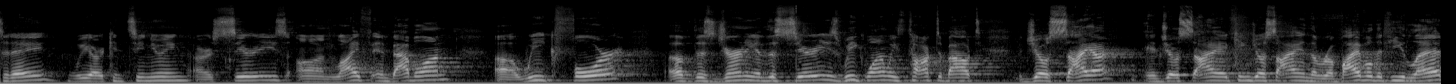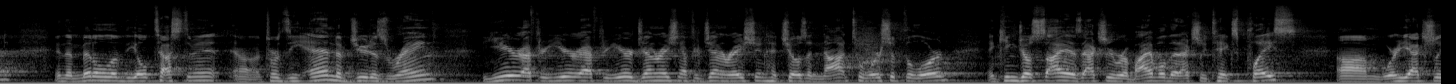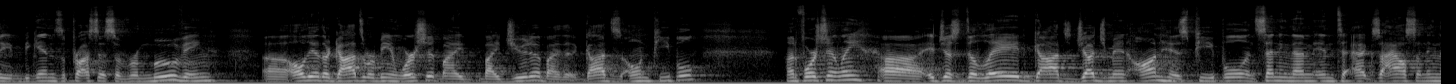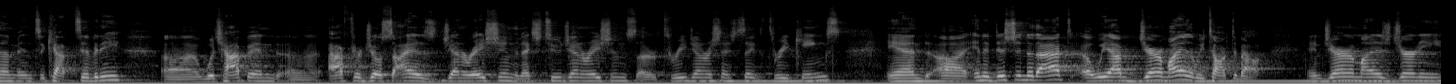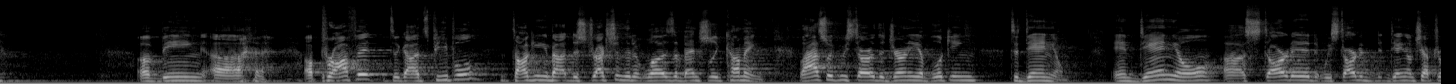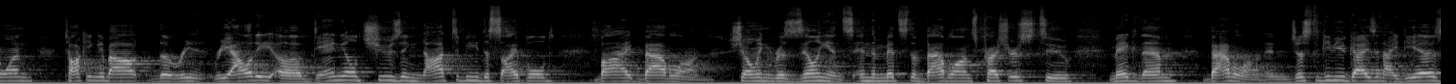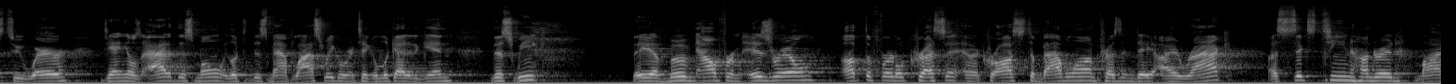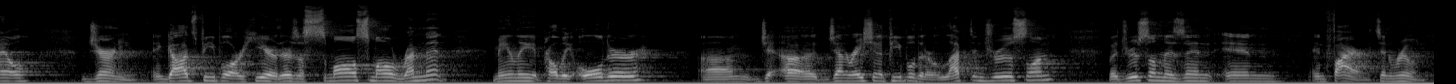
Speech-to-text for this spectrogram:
today we are continuing our series on life in Babylon, uh, week four of this journey of this series. Week one, we talked about Josiah and Josiah, King Josiah, and the revival that he led in the middle of the Old Testament, uh, towards the end of Judah's reign. Year after year after year, generation after generation had chosen not to worship the Lord. And King Josiah is actually a revival that actually takes place um, where he actually begins the process of removing uh, all the other gods that were being worshipped by, by Judah, by the God's own people. Unfortunately, uh, it just delayed God's judgment on his people and sending them into exile, sending them into captivity, uh, which happened uh, after Josiah's generation, the next two generations, or three generations, I should say, the three kings. And uh, in addition to that, uh, we have Jeremiah that we talked about in Jeremiah's journey of being uh, a prophet to God's people, talking about destruction that it was eventually coming. Last week we started the journey of looking to Daniel. And Daniel uh, started, we started Daniel chapter 1 talking about the re- reality of Daniel choosing not to be discipled by Babylon, showing resilience in the midst of Babylon's pressures to make them Babylon. And just to give you guys an idea as to where Daniel's at at this moment, we looked at this map last week. We're going to take a look at it again this week. They have moved now from Israel up the Fertile Crescent and across to Babylon, present day Iraq, a 1,600 mile journey. And God's people are here. There's a small, small remnant, mainly probably older um, ge- uh, generation of people that are left in Jerusalem. But Jerusalem is in, in, in fire, it's in ruin.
